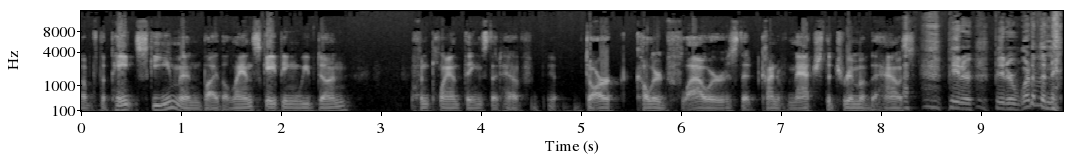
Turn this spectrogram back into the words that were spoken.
of the paint scheme and by the landscaping we've done often plant things that have you know, dark colored flowers that kind of match the trim of the house. Peter, Peter, what are the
